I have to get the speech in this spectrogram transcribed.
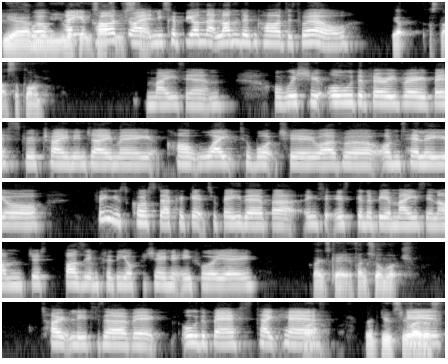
Yeah, I well, mean, you play your cards right, and you could be on that London card as well. Yep, that's that's the plan. Amazing. I wish you all the very, very best with training, Jamie. Can't wait to watch you either on telly or fingers crossed I could get to be there. But it's, it's going to be amazing. I'm just buzzing for the opportunity for you. Thanks, Kate. Thanks so much. Totally deserve it. All the best. Take care. Right. Thank you. See Cheers. you later.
